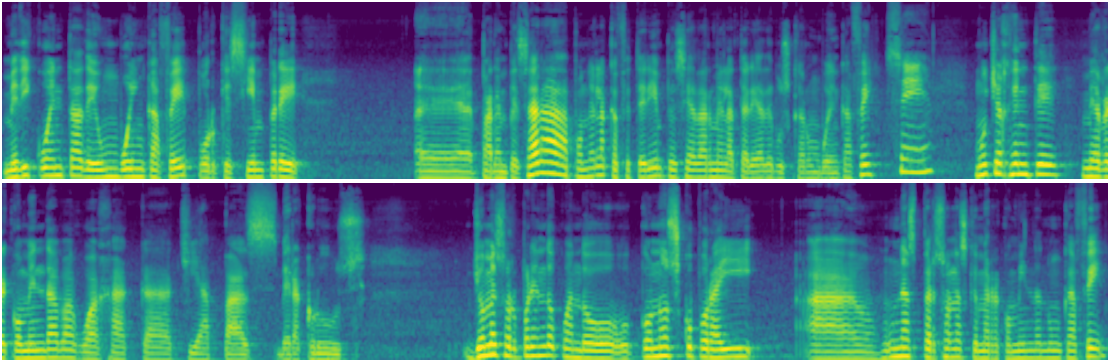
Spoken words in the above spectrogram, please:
me di cuenta de un buen café porque siempre, eh, para empezar a poner la cafetería, empecé a darme la tarea de buscar un buen café. Sí. Mucha gente me recomendaba Oaxaca, Chiapas, Veracruz. Yo me sorprendo cuando conozco por ahí a unas personas que me recomiendan un café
